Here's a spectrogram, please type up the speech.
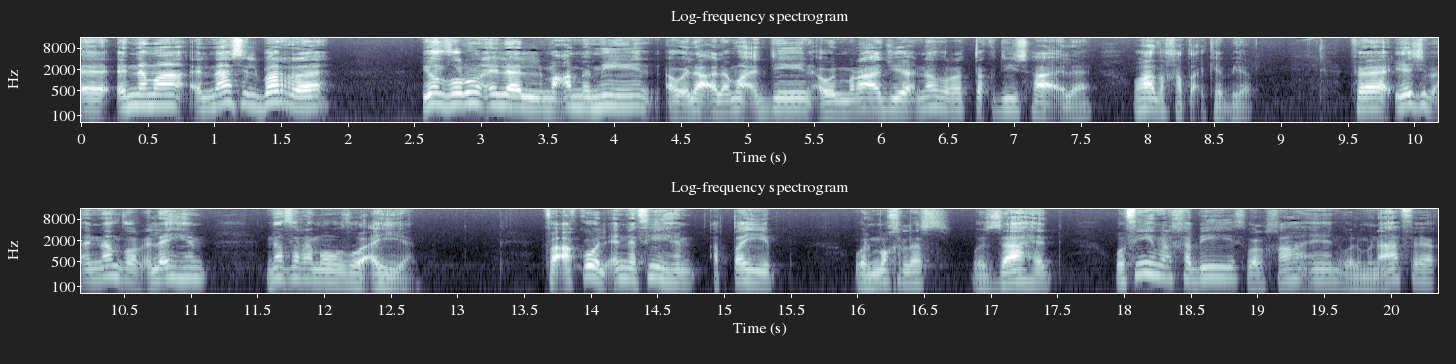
آه، إنما الناس اللي برا ينظرون إلى المعممين أو إلى علماء الدين أو المراجع نظرة تقديس هائلة وهذا خطأ كبير. فيجب أن ننظر إليهم نظرة موضوعية. فأقول إن فيهم الطيب والمخلص والزاهد وفيهم الخبيث والخائن والمنافق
